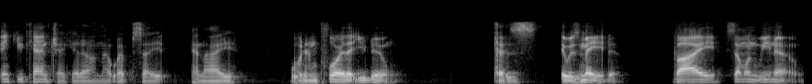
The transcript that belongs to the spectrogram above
i think you can check it out on that website and i would implore that you do because it was made by someone we know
